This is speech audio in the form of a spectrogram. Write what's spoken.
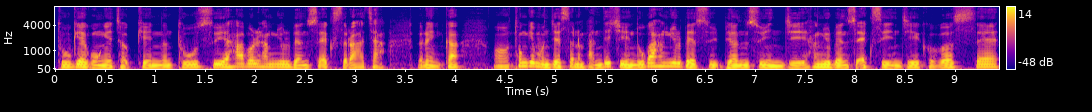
두개 공에 적혀 있는 두 수의 합을 확률 변수 x라 하자. 그러니까 어, 통계 문제에서는 반드시 누가 확률 변수, 변수인지 확률 변수 x인지 그것에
